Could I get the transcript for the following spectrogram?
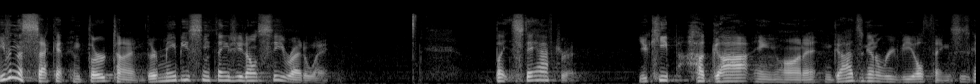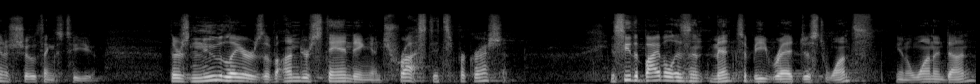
Even the second and third time, there may be some things you don't see right away. But stay after it. You keep haggahing on it, and God's going to reveal things. He's going to show things to you. There's new layers of understanding and trust. It's a progression. You see, the Bible isn't meant to be read just once, you know, one and done.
